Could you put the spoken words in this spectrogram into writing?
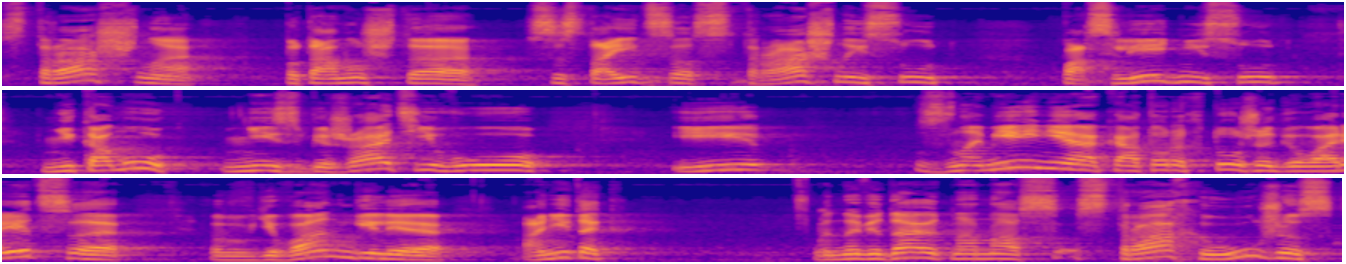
страшно, потому что состоится страшный суд, последний суд, никому не избежать его, и знамения, о которых тоже говорится в Евангелии, они так навидают на нас страх и ужас,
